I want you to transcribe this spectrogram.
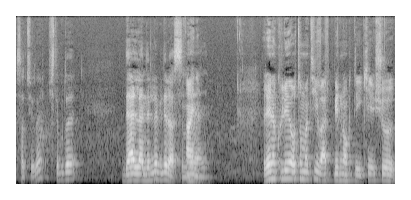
satıyorlar. İşte bu da değerlendirilebilir aslında Aynen. yani. Renault Clio otomatiği var 1.2 şu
